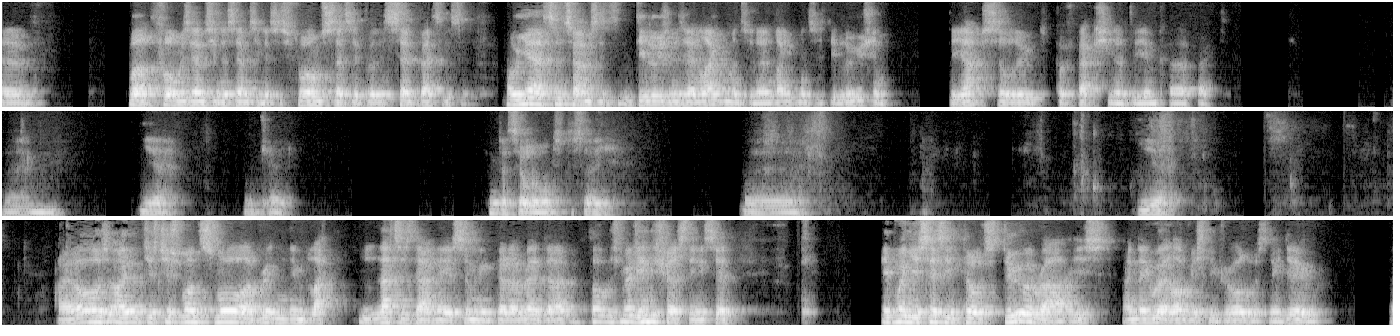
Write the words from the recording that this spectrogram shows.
Um, well, form is emptiness, emptiness is form, says it, but it's said better. Oh, yeah, sometimes delusion is enlightenment, and enlightenment is delusion, the absolute perfection of the imperfect. Um, yeah, okay. I think that's all I wanted to say. Uh, yeah. I also, I just just one small. I've written in black letters down here something that I read that I thought was really interesting. He said, "If when you're sitting, thoughts do arise, and they will, obviously for all of us, they do.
